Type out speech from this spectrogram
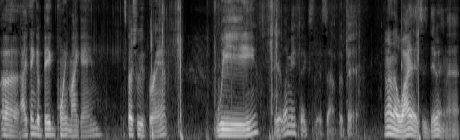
uh, I think a big point in my game, especially with Brant, we, here, let me fix this up a bit. I don't know why this is doing that.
